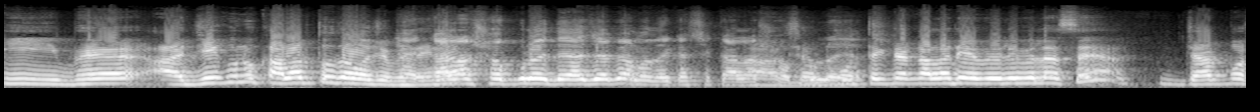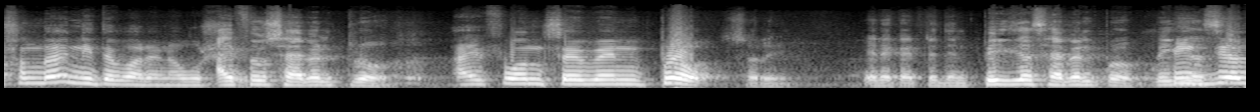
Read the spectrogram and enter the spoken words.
ই যে কোনো কালার তো দেওয়া যাবে কালার সবগুলো দেওয়া যাবে আমাদের কাছে কালার আচ্ছা সবগুলো প্রত্যেকটা কালারই অ্যাভেলেবেল আছে যার পছন্দ হয় নিতে পারেন অবশ্যই। IPhone seven Pro iPhone seven Pro sorry এটা একটা দিন। Pixel seven Pro Pixel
